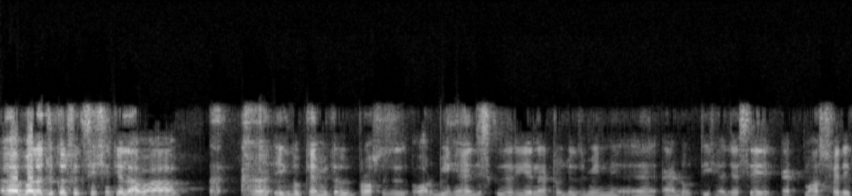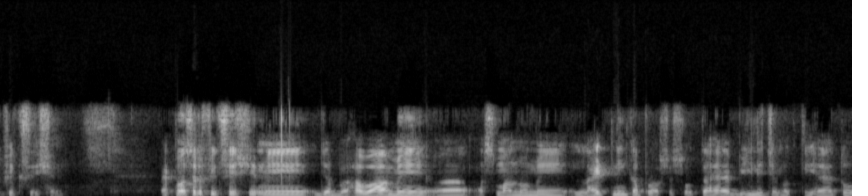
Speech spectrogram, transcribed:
बायोलॉजिकल फिक्सेशन के अलावा एक दो केमिकल प्रोसेस और भी हैं जिसके ज़रिए नाइट्रोजन ज़मीन में ऐड होती है, जैसे एटमॉस्फेरिक फिक्सेशन एटमॉस्फेरिक फिक्सेशन में जब हवा में आसमानों में लाइटनिंग का प्रोसेस होता है, बिजली चमकती है तो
